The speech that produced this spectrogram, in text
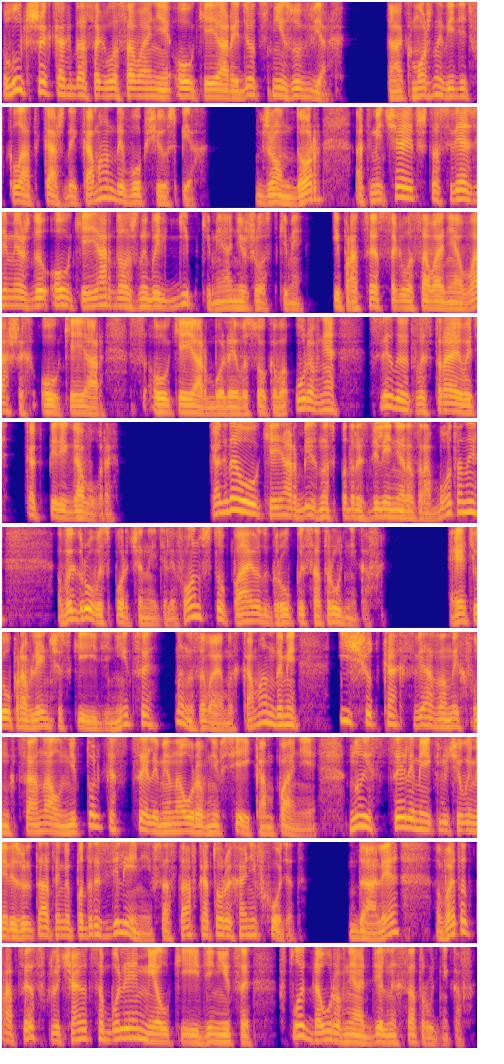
Лучше, когда согласование OKR идет снизу вверх. Так можно видеть вклад каждой команды в общий успех. Джон Дор отмечает, что связи между OKR должны быть гибкими, а не жесткими, и процесс согласования ваших OKR с OKR более высокого уровня следует выстраивать как переговоры. Когда OKR бизнес-подразделения разработаны, в игру в испорченный телефон вступают группы сотрудников. Эти управленческие единицы, мы называем их командами, ищут, как связан их функционал не только с целями на уровне всей компании, но и с целями и ключевыми результатами подразделений, в состав которых они входят. Далее в этот процесс включаются более мелкие единицы, вплоть до уровня отдельных сотрудников.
